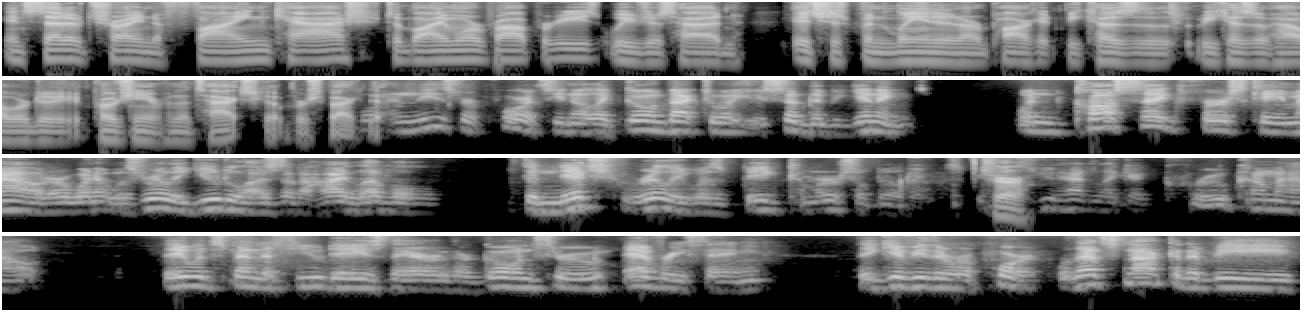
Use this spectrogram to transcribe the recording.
Instead of trying to find cash to buy more properties, we've just had it's just been landed in our pocket because of because of how we're doing approaching it from the tax code perspective. Well, and these reports, you know, like going back to what you said in the beginning, when cost seg first came out or when it was really utilized at a high level, the niche really was big commercial buildings. Sure. You had like a crew come out. They would spend a few days there. They're going through everything. They give you the report. Well, that's not going to be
